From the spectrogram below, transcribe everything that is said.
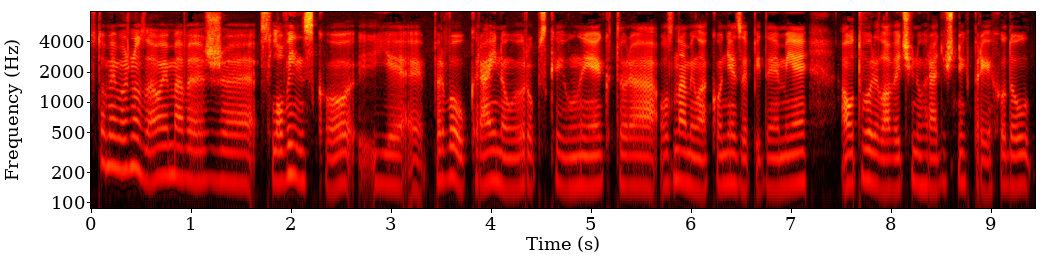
V tom je možno zaujímavé, že Slovinsko je prvou krajinou Európskej únie, ktorá oznámila koniec epidémie a otvorila väčšinu hraničných priechodov.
